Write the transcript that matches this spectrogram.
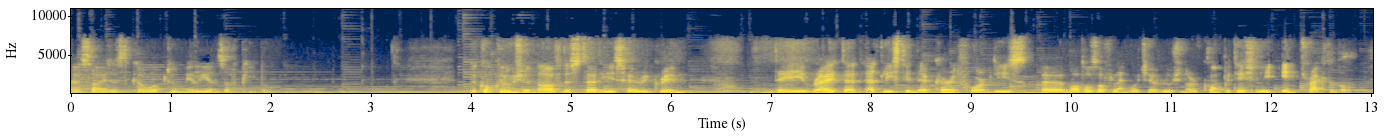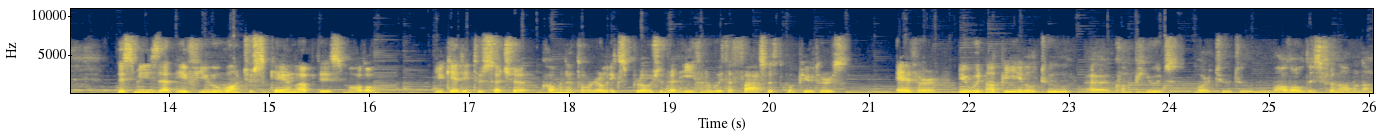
uh, sizes go up to millions of people. The conclusion of the study is very grim they write that at least in their current form, these uh, models of language evolution are computationally intractable. This means that if you want to scale up this model, you get into such a combinatorial explosion that even with the fastest computers ever, you would not be able to uh, compute or to, to model this phenomenon,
